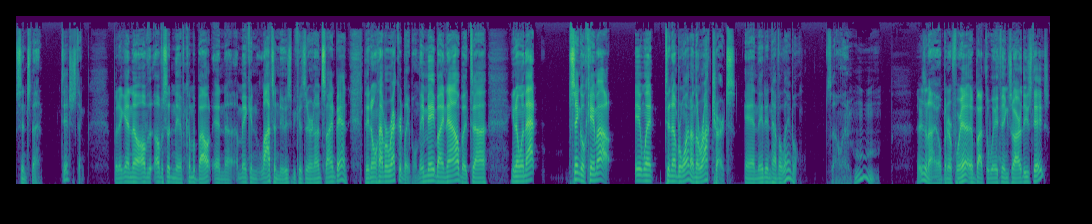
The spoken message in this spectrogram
since then. It's interesting. But again, all of, all of a sudden they have come about and uh, making lots of news because they're an unsigned band. They don't have a record label. They may by now, but uh, you know when that single came out, it went to number one on the rock charts, and they didn't have a label. So, uh, hmm, there's an eye opener for you about the way things are these days.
